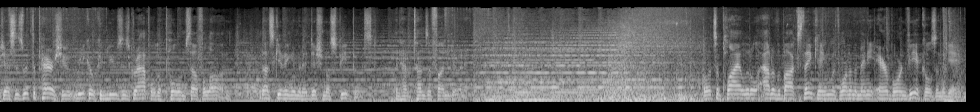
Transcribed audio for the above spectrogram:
Just as with the parachute, Rico can use his grapple to pull himself along, thus giving him an additional speed boost, and have tons of fun doing it. Let's apply a little out-of-the-box thinking with one of the many airborne vehicles in the game.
